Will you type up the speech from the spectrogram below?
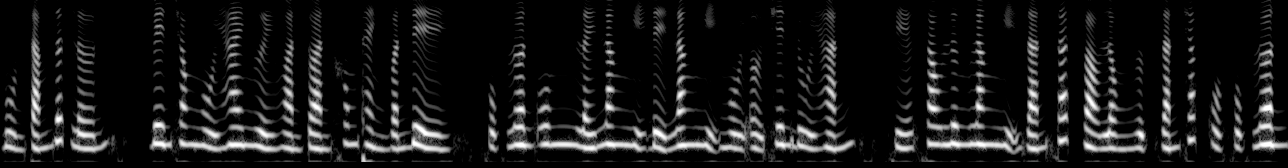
Bồn tắm rất lớn, Bên trong ngồi hai người hoàn toàn không thành vấn đề. Phục Luân ôm lấy Lăng Nghị để Lăng Nghị ngồi ở trên đùi hắn. Phía sau lưng Lăng Nghị dán sát vào lồng ngực rắn chắc của Phục Luân.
